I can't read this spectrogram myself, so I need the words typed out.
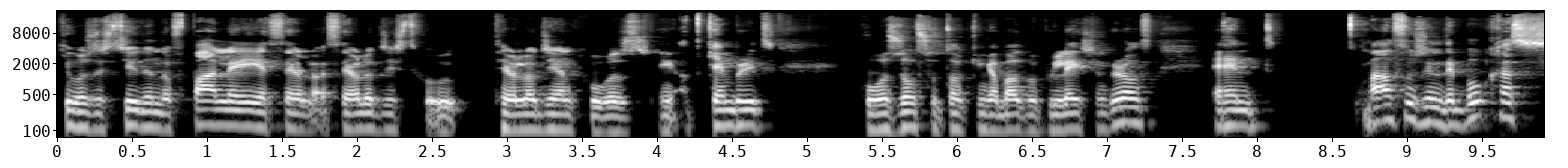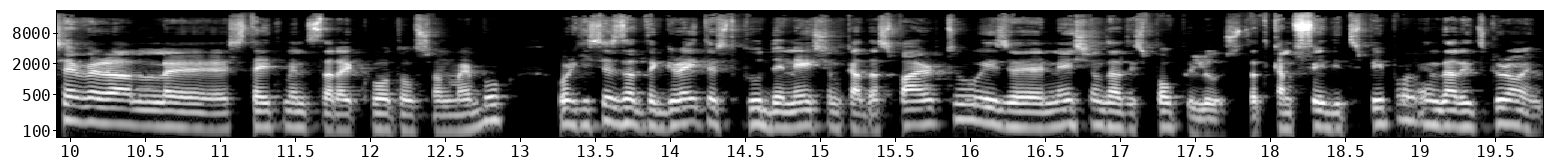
He was a student of Paley, a theologist who, theologian who was at Cambridge, who was also talking about population growth. And Malthus in the book has several uh, statements that I quote also in my book, where he says that the greatest good a nation can aspire to is a nation that is populous, that can feed its people and that it's growing.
